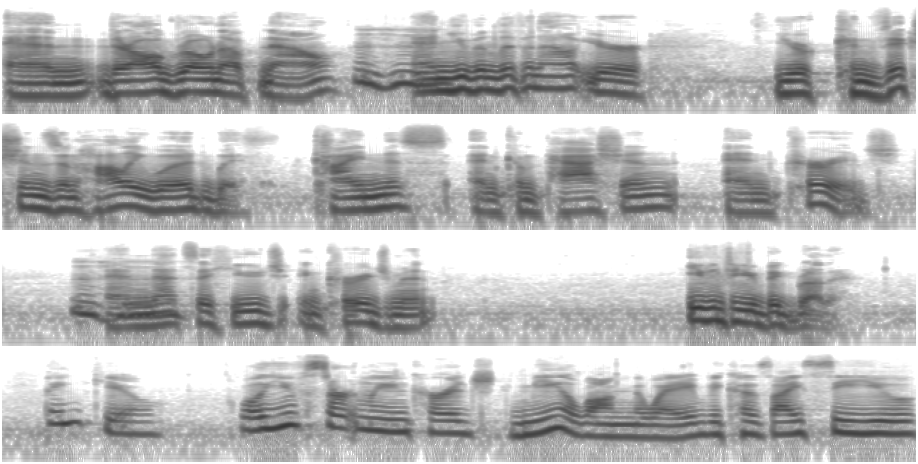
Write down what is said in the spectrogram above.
and they're all grown up now, and you've been living out your your convictions in Hollywood with kindness and compassion and courage, and that's a huge encouragement, even to your big brother. Thank you. Well, you've certainly encouraged me along the way because I see you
